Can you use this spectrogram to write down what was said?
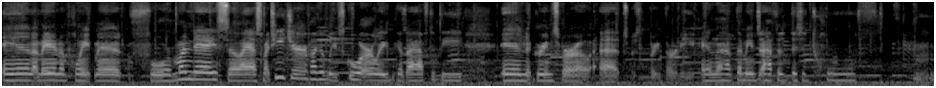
and I made an appointment for Monday. So I asked my teacher if I could leave school early because I have to be in Greensboro at 3:30, and I have that means I have to. It's a 12, hmm,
